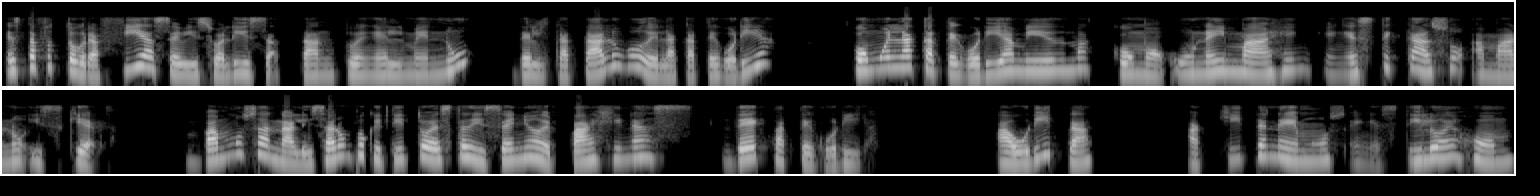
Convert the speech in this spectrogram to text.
Esta fotografía se visualiza tanto en el menú del catálogo de la categoría como en la categoría misma como una imagen, en este caso a mano izquierda. Vamos a analizar un poquitito este diseño de páginas de categoría. Ahorita Aquí tenemos en estilo de home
